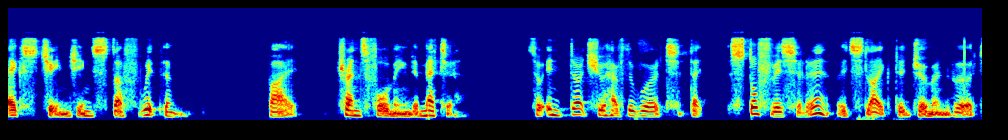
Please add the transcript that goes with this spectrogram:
exchanging stuff with them, by transforming the matter. So in Dutch, you have the word that stofwisselen. It's like the German word.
